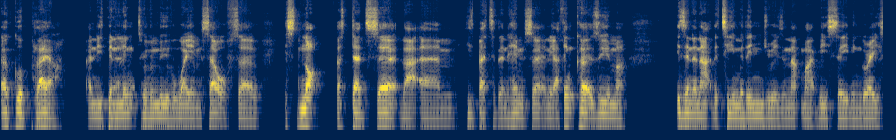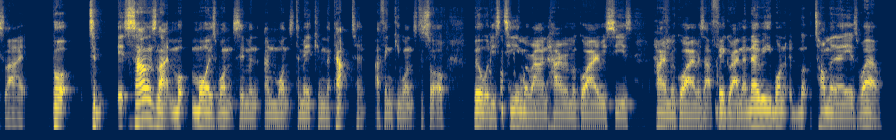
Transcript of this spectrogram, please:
a good player, and he's been yeah. linked with a move away himself, so it's not a dead cert that um, he's better than him. Certainly, I think Kurt Zouma is in and out the team with injuries, and that might be saving grace. Like, but to it sounds like Mo- Moyes wants him and, and wants to make him the captain. I think he wants to sort of build his team around Harry Maguire. He sees Harry Maguire as that figure, and I know he wanted McTominay as well.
